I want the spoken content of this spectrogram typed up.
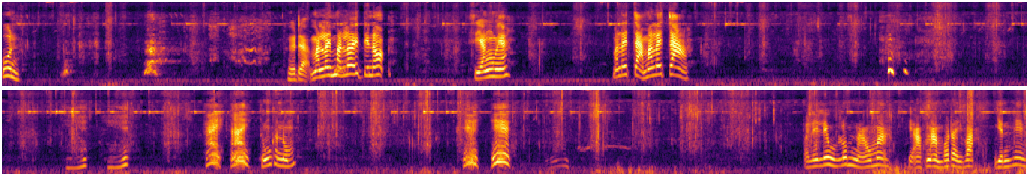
คุณเฮ้ยดะมาเลยมาเลยติเนาะเสียงไหมมาเลยจ้ามาเลยจ้า เฮ้เฮ้ ให้ให้ถุงขนมไปเร็วๆร่มหนาวมากอย่าอาบน้ำบ่ได้วะเย็นแห้ง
